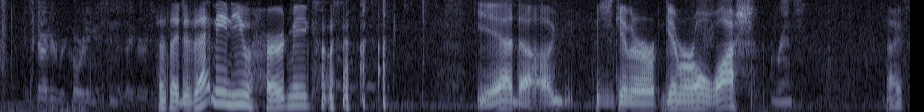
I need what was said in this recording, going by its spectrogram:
I started recording as soon as I heard it. I say, does that mean you heard me? yeah, dog. We just give it a give her a old wash. Rinse. Nice.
